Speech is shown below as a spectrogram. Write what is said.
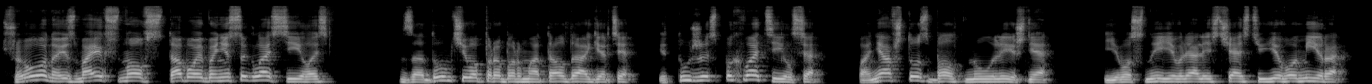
«Шиона из моих снов с тобой бы не согласилась», задумчиво пробормотал Дагерти и тут же спохватился, поняв, что сболтнул лишнее. Его сны являлись частью его мира,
